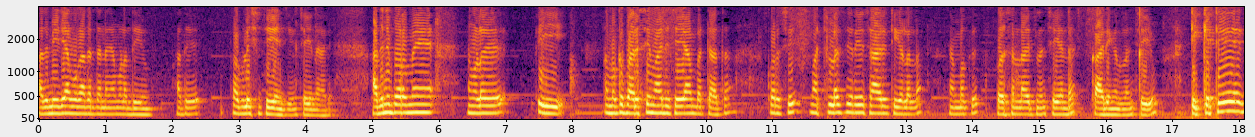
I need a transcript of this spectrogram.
അത് മീഡിയ മുഖാന്തരം തന്നെ നമ്മൾ എന്ത് ചെയ്യും? അത് പബ്ലിഷ് ചെയ്യുകയും ചെയ്യും ചെയ്യുന്ന കാര്യം. അതിന് പുറമെ നമ്മൾ ഈ നമുക്ക് പരസ്യമായിട്ട് ചെയ്യാൻ പറ്റാത്ത കുറച്ച് മറ്റുള്ള ചെറിയ ചാരിറ്റികളെല്ലാം നമുക്ക് പേഴ്സണലായിട്ടെല്ലാം ചെയ്യേണ്ട കാര്യങ്ങളെല്ലാം ചെയ്യും. ടിക്കറ്റ്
